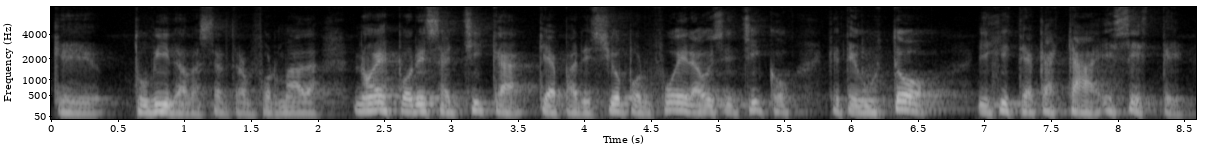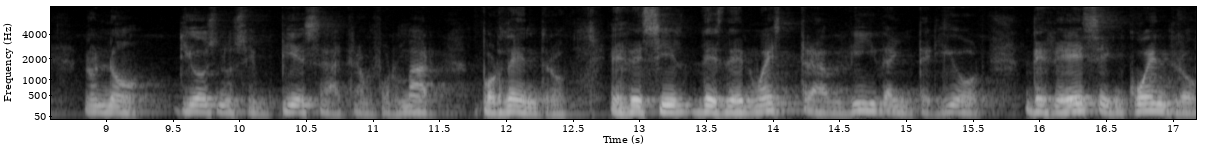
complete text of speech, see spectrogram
que tu vida va a ser transformada. No es por esa chica que apareció por fuera o ese chico que te gustó y dijiste, acá está, es este. No, no, Dios nos empieza a transformar por dentro, es decir, desde nuestra vida interior, desde ese encuentro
